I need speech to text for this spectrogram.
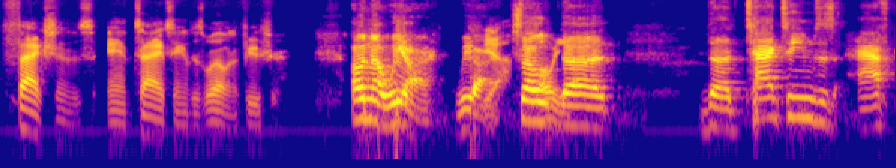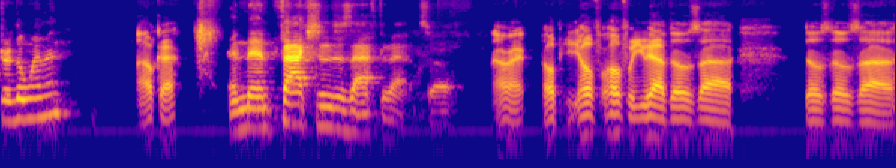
factions and tag teams as well in the future. Oh no, we are. We are. Yeah. So Oh, yeah. the the tag teams is after the women, Okay. and then factions is after that. So All right. Hope you hope, hopefully you have those uh those those uh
